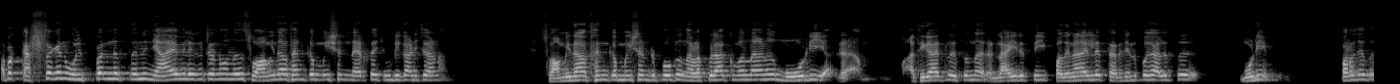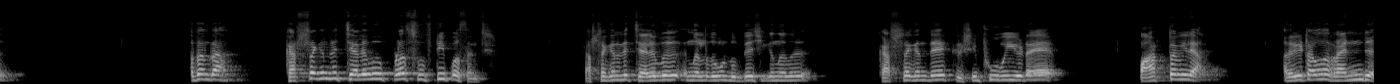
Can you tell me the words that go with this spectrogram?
അപ്പൊ കർഷകൻ ഉൽപ്പന്നത്തിന് ന്യായവില കിട്ടണമെന്നത് സ്വാമിനാഥൻ കമ്മീഷൻ നേരത്തെ ചൂണ്ടിക്കാണിച്ചതാണ്. സ്വാമിനാഥൻ കമ്മീഷൻ റിപ്പോർട്ട് നടപ്പിലാക്കുമെന്നാണ് മോഡി അധികാരത്തിലെത്തുന്ന രണ്ടായിരത്തി പതിനാലിലെ തെരഞ്ഞെടുപ്പ് കാലത്ത് മോഡി പറഞ്ഞത് അതെന്താ? കർഷകന്റെ ചെലവ് പ്ലസ് ഫിഫ്റ്റി പെർസെന്റ് കർഷകന്റെ ചെലവ് എന്നുള്ളത് കൊണ്ട് ഉദ്ദേശിക്കുന്നത് കർഷകന്റെ കൃഷിഭൂമിയുടെ പാട്ടവില അതിൽ കിട്ടാവുന്ന റെന്റ്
